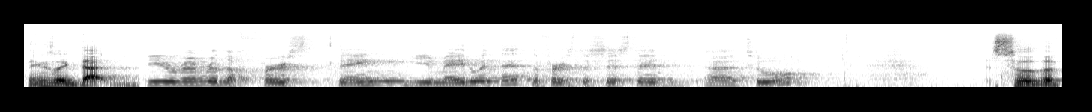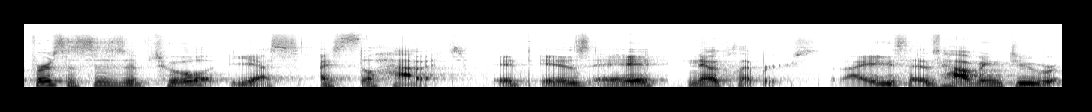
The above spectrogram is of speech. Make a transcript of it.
things like that. Do you remember the first thing you made with it, the first assisted uh, tool? So the first assistive tool, yes, I still have it. It is a nail clippers. But I was having to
